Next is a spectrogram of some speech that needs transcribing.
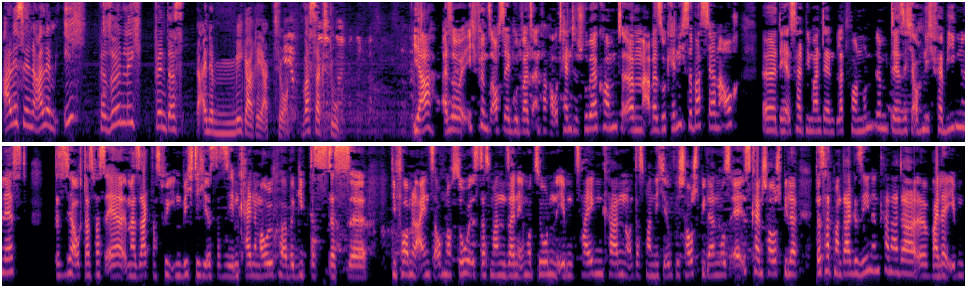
alles in allem, ich persönlich finde das eine Mega-Reaktion. Was sagst du? Ja, also ich finde es auch sehr gut, weil es einfach authentisch rüberkommt. Ähm, aber so kenne ich Sebastian auch. Äh, der ist halt niemand, der ein Blatt vor den Mund nimmt, der sich auch nicht verbiegen lässt das ist ja auch das, was er immer sagt, was für ihn wichtig ist, dass es eben keine Maulkörbe gibt, dass, dass äh, die Formel 1 auch noch so ist, dass man seine Emotionen eben zeigen kann und dass man nicht irgendwie schauspielern muss. Er ist kein Schauspieler. Das hat man da gesehen in Kanada, äh, weil er eben,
